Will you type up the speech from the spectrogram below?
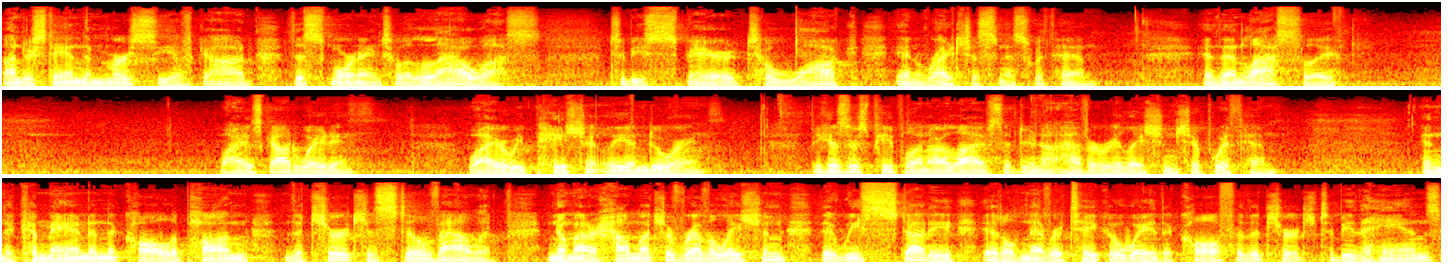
Understand the mercy of God this morning to allow us to be spared, to walk in righteousness with Him. And then lastly, why is God waiting? Why are we patiently enduring? Because there's people in our lives that do not have a relationship with Him. And the command and the call upon the church is still valid. No matter how much of Revelation that we study, it'll never take away the call for the church to be the hands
